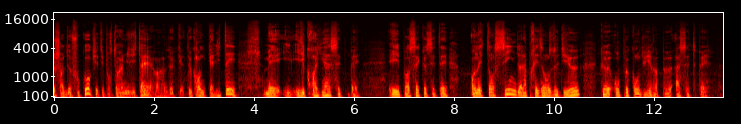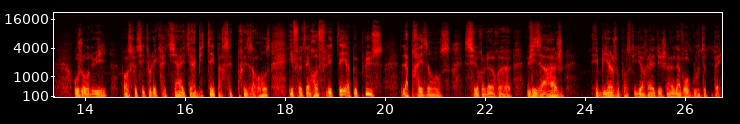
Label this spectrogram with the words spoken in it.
Charles de Foucault, qui était pourtant un militaire hein, de, grande qualité, mais il y croyait à cette paix. Et il pensait que c'était en étant signe de la présence de Dieu qu'on peut conduire un peu à cette paix. Aujourd'hui, je pense que si tous les chrétiens étaient habités par cette présence et faisaient refléter un peu plus la présence sur leur euh, visage, eh bien, je pense qu'il y aurait déjà un avant-goût de paix.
